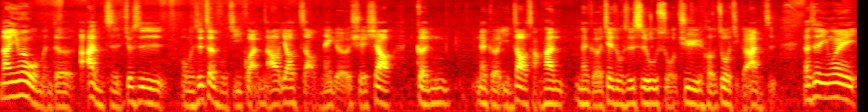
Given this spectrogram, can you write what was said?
那因为我们的案子就是我们是政府机关，然后要找那个学校跟那个营造厂和那个建筑师事务所去合作几个案子，但是因为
